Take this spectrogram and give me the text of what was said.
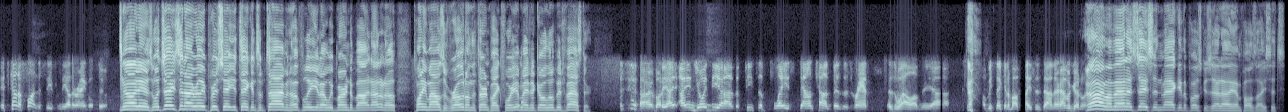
it's kind of fun to see from the other angle too. No, it is. Well, Jason, I really appreciate you taking some time, and hopefully, you know, we burned about I don't know 20 miles of road on the turnpike for you, made it go a little bit faster. All right, buddy. I, I enjoyed the uh, the pizza place downtown business rant as well. I'll be uh, I'll be thinking about places down there. Have a good one. All right, my man. That's Jason Mackey, the Post Gazette. I am Paul Zeise.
